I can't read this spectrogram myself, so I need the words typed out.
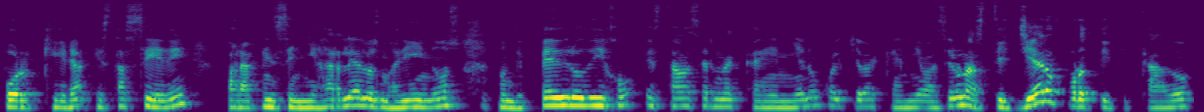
porque era esta sede para enseñarle a los marinos, donde Pedro dijo, esta va a ser una academia, no cualquier academia, va a ser un astillero fortificado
